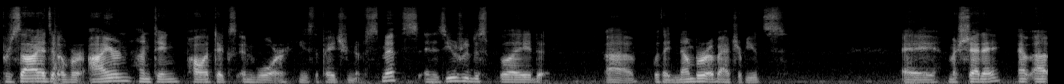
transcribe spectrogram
presides over iron, hunting, politics, and war. He's the patron of smiths and is usually displayed uh, with a number of attributes. A machete. Uh, uh,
